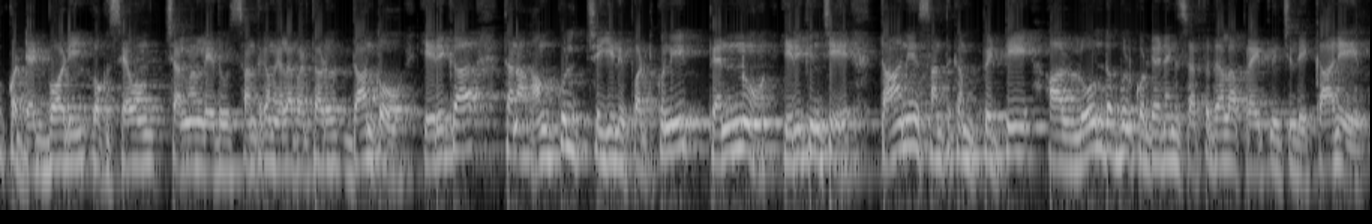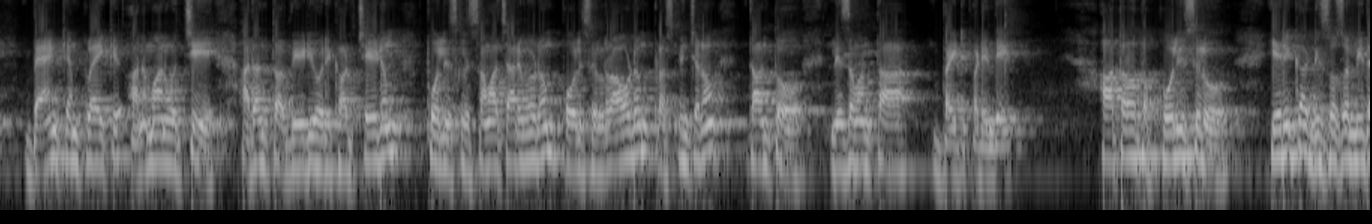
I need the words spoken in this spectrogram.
ఒక డెడ్ బాడీ ఒక శవం చలనం లేదు. సంతకం ఎలా పెడతాడు? దాంతో ఎరిక తన అంకుల్ చెయ్యిని పట్టుకుని పెన్ను ఇరికించి తానే సంతకం పెట్టి ఆ లోన్ డబ్బులు కొట్టేయడానికి సరిఫదాలా ప్రయత్నించింది. కానీ బ్యాంక్ ఎంప్లాయీకి అనుమానం వచ్చి అదంతా వీడియో రికార్డ్ చేయడం పోలీసులకు సమాచారం ఇవ్వడం పోలీసులు రావడం ప్రశ్నించడం దాంతో నిజమంతా బయటపడింది. ఆ తర్వాత పోలీసులు ఎరికా డిసోజా మీద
